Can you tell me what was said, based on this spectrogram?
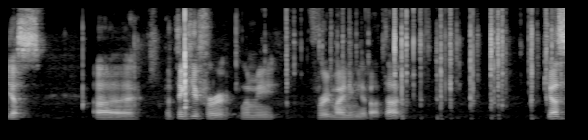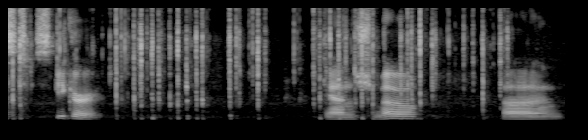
Yes. Uh, but thank you for let me for reminding me about that. Guest speaker Dan Shumow um,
